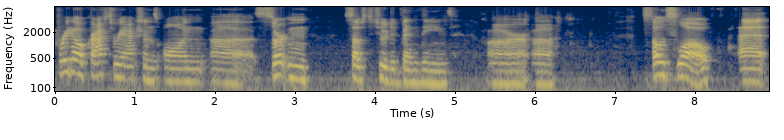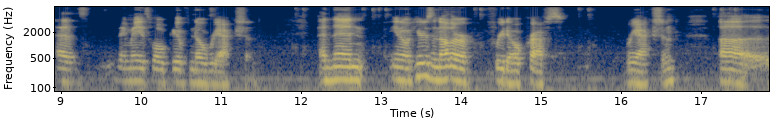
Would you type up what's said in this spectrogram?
Friedel-Crafts reactions on uh, certain substituted benzenes are uh, so slow as, as they may as well give no reaction. And then, you know, here's another Friedel-Crafts reaction. Uh,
